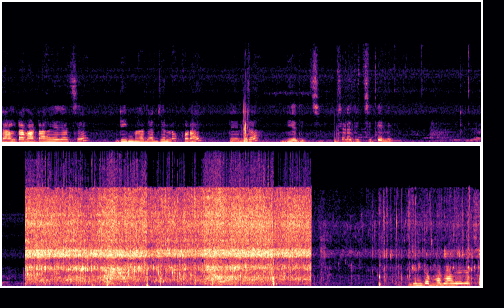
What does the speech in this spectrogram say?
ডালটা বাটা হয়ে গেছে। ডিম ভাজার জন্য কড়াই তেলটা দিয়ে দিচ্ছি। ছেড়ে দিচ্ছি তেলে। ডিমটা ভাজা হয়ে গেছে,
